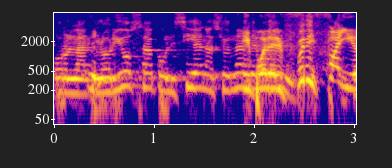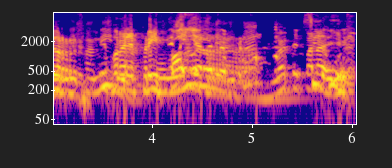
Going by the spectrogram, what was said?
por la gloriosa Policía Nacional. Y por el Free por Fire. familia, por el Free Fire. No te para hicieres,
